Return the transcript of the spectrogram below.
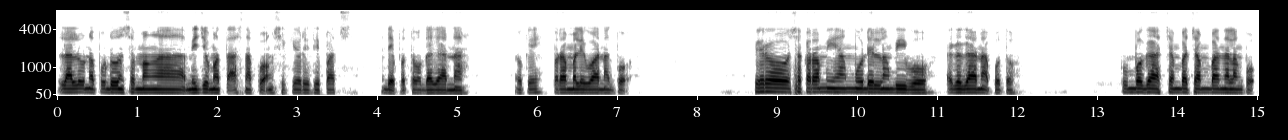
Lalo na po doon sa mga medyo mataas na po ang security patch. Hindi po to gagana. Okay? Para maliwanag po. Pero sa karamihang model ng Vivo, ay gagana po to. Kumbaga, tsamba-tsamba na lang po.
